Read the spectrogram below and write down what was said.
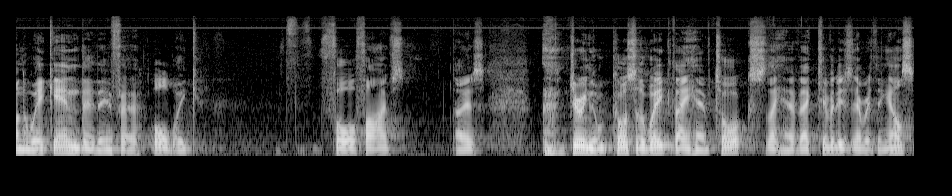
on the weekend, they're there for all week, four, five days. During the course of the week, they have talks, they have activities and everything else,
